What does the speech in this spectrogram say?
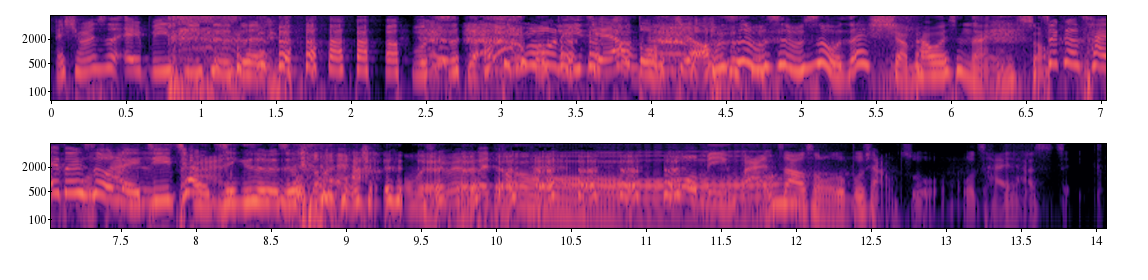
哎，请问是 A B C 是不是？不是，题目理解要多久？不是不是不是，我在想他会是哪一种？这个猜对是我累积奖金，是不是？对啊，我们前面被淘 莫名烦躁，什么都不想做。我猜他是这个。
